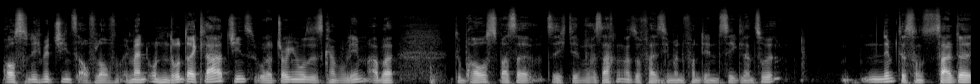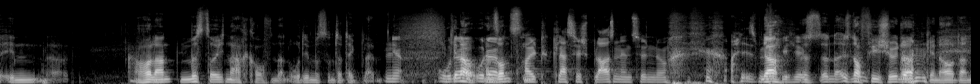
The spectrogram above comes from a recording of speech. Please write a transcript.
brauchst du nicht mit Jeans auflaufen. Ich meine, unten drunter, klar, Jeans oder Jogginghose ist kein Problem, aber du brauchst wassersichte Sachen. Also falls jemand von den Seglern zuhört, nimmt es, sonst zahlt er in Holland, müsst ihr euch nachkaufen dann oder ihr müsst unter Deck bleiben. Ja. Oder, Genau, oder ansonsten- halt klassisch Blasenentzündung. Alles Ja, Mögliche. ist, ist noch viel schöner, genau, dann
